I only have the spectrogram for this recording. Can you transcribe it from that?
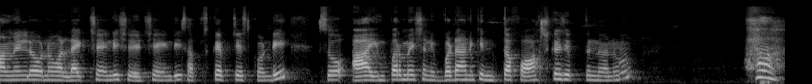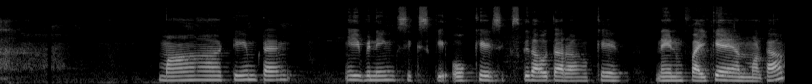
ఆన్లైన్లో ఉన్న వాళ్ళు లైక్ చేయండి షేర్ చేయండి సబ్స్క్రైబ్ చేసుకోండి. సో ఆ ఇన్ఫర్మేషన్ ఇవ్వడానికి ఇంత ఫాస్ట్గా చెప్తున్నాను. మా టీం టైం ఈవినింగ్ సిక్స్కి ఓకే సిక్స్కి తాగుతారా? ఓకే నేను ఫైవ్కే అనమాట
